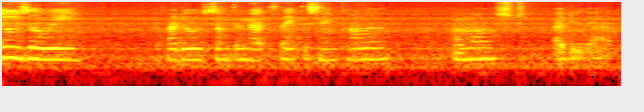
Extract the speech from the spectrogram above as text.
Usually, if I do something that's like the same color, almost, I do that.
